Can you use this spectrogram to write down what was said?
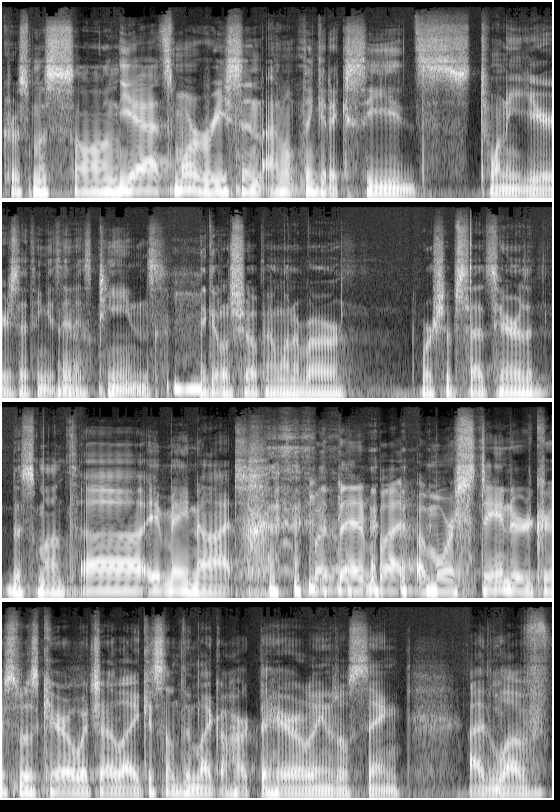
Christmas song? Yeah, it's more recent. I don't think it exceeds 20 years. I think it's in its teens. I think it'll show up in one of our worship sets here th- this month. Uh, it may not, but then, but a more standard Christmas carol, which I like, is something like a "Hark the Herald Angels Sing." I love,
